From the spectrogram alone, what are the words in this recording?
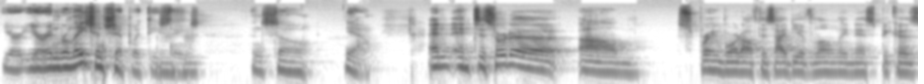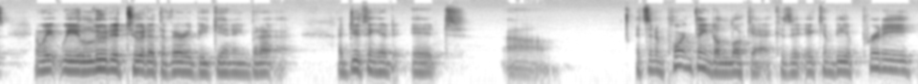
you're you're in relationship with these Mm-hmm. things. And so yeah. And and to sort of um, springboard off this idea of loneliness because and we we alluded to it at the very beginning but i i do think it it um, it's an important thing to look at because it, it can be a pretty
